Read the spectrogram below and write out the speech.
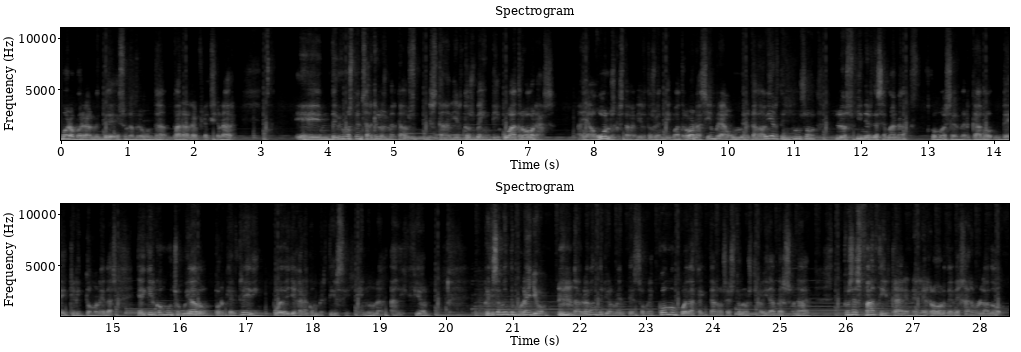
Bueno, pues realmente es una pregunta para reflexionar. Eh, debemos pensar que los mercados están abiertos 24 horas. Hay algunos que están abiertos 24 horas. Siempre hay algún mercado abierto, incluso los fines de semana, como es el mercado de criptomonedas. Y hay que ir con mucho cuidado porque el trading puede llegar a convertirse en una adicción. Precisamente por ello, hablaba anteriormente sobre cómo puede afectarnos esto en nuestra vida personal. Pues es fácil caer en el error de dejar a un lado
